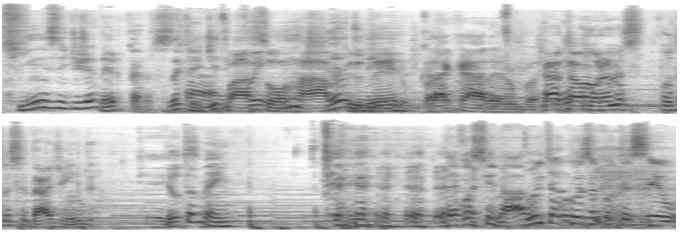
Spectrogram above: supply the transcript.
15 de janeiro, cara. Vocês acreditam que Passou rápido, janeiro, né? cara? Pra caramba. Cara, eu tava morando em outra cidade ainda. Eu também. Até vacinado. Muita coisa aconteceu,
